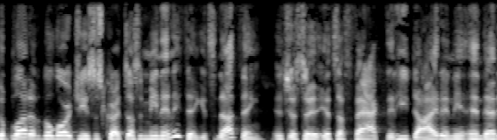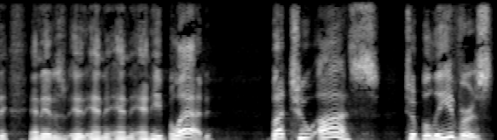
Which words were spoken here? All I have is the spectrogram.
the blood of the Lord Jesus Christ doesn't mean anything. It's nothing. It's just a, it's a fact that he died and, and that, and it is, and, and, and he bled. But to us, to believers,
